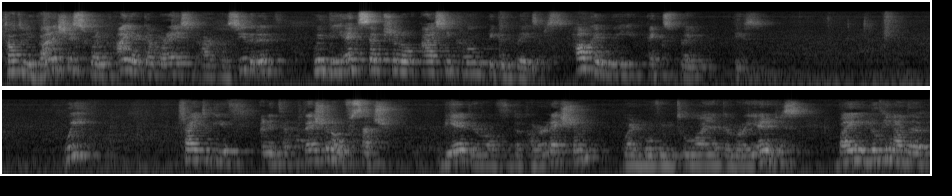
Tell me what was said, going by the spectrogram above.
totally vanishes when higher gamma rays are considered, with the exception of high synchrotron peaked blazars. How can we explain this? We try to give an interpretation of such behavior of the correlation when moving to higher gamma energies by looking at the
